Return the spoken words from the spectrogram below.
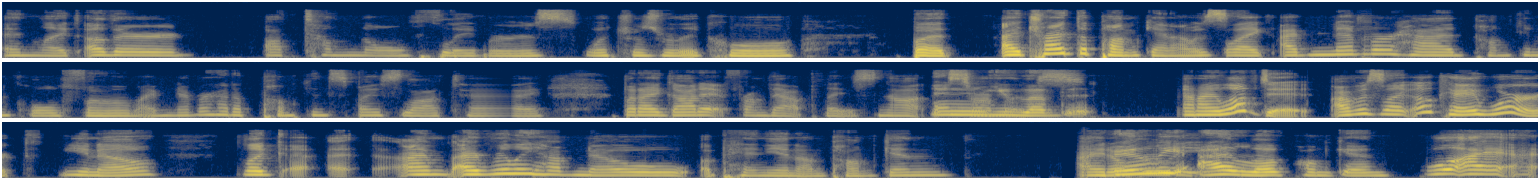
and like other autumnal flavors which was really cool but i tried the pumpkin i was like i've never had pumpkin cold foam i've never had a pumpkin spice latte but i got it from that place not and you loved it. and I loved it. I was like, okay, work, you know, like I, I'm I really have no opinion on pumpkin. I don't Really? really, I love pumpkin. well, I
